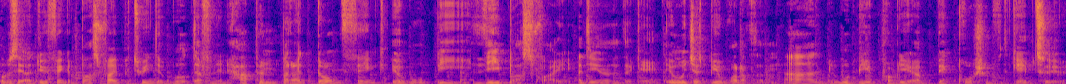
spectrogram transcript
Obviously, I do think a boss fight between them will definitely happen, but I don't think it will be the boss fight at the end of the game. It will just be one of them, and would be probably a big portion of the game too.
